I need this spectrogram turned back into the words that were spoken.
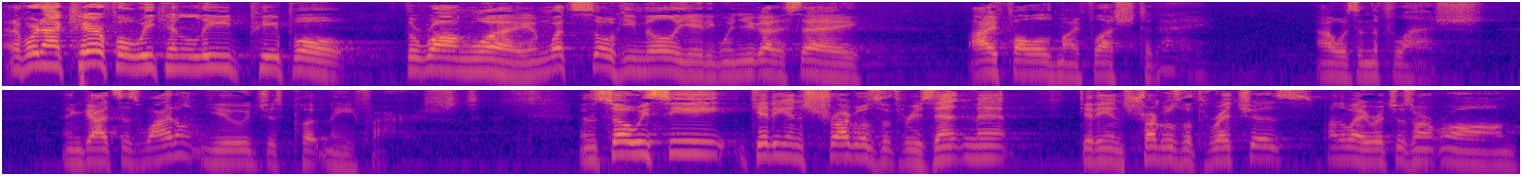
and if we're not careful, we can lead people the wrong way. And what's so humiliating when you got to say, I followed my flesh today? I was in the flesh. And God says, Why don't you just put me first? And so we see Gideon struggles with resentment. Gideon struggles with riches. By the way, riches aren't wrong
